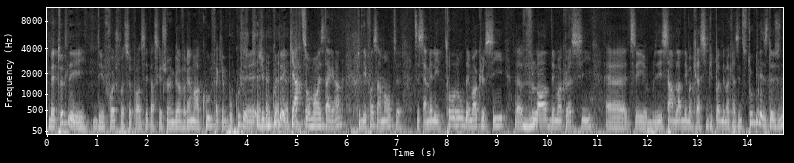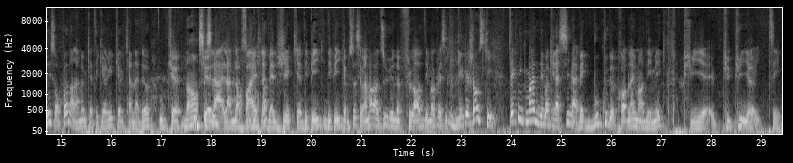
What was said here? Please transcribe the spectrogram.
Ben, toutes les. Des fois, je vois ça passer parce que je suis un gars vraiment cool. Fait que beaucoup de. J'ai beaucoup de cartes sur mon Instagram. Puis des fois, ça monte. euh, Tu sais, ça met les total democracy, euh, Mhm. flawed democracy, euh, tu sais, les semblables démocratie, puis pas de démocratie du tout. Puis les États-Unis sont pas dans la même catégorie que le Canada ou que, Non, ou que la, la Norvège, la. Belgique, euh, des pays, des pays comme ça. C'est vraiment rendu une flawed democracy. Mhm. Quelque chose qui est techniquement une démocratie, mais avec beaucoup de problèmes endémiques. Puis, euh, puis, puis euh, tu sais,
